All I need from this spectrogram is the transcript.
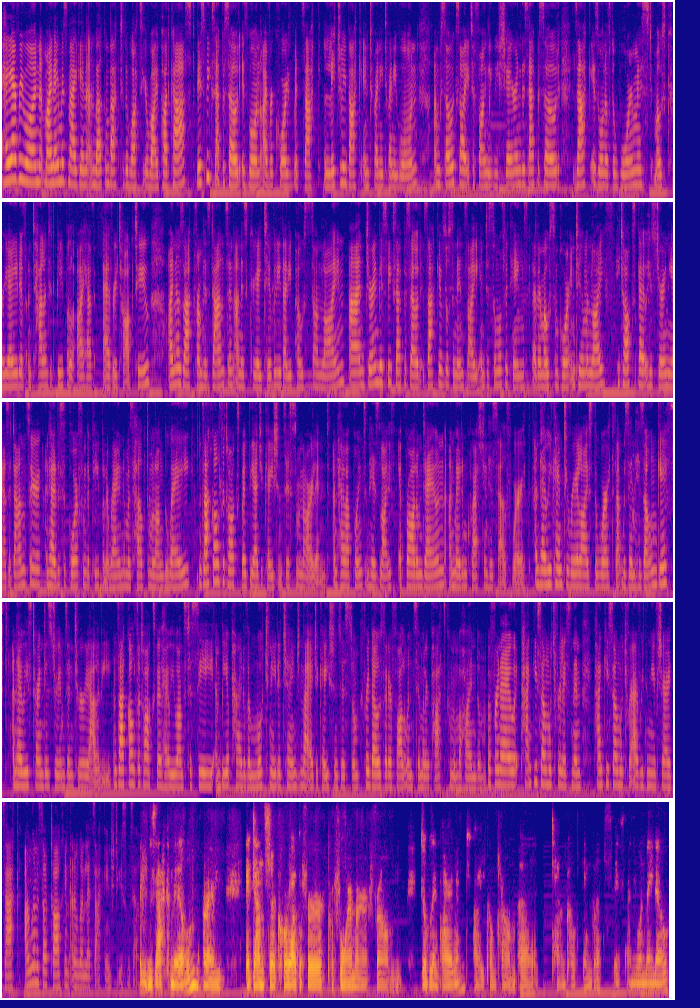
Hey everyone, my name is Megan and welcome back to the What's Your Why podcast. This week's episode is one I've recorded with Zacc literally back in 2021. I'm so excited to finally be sharing this episode. Zacc is one of the warmest, most creative and talented people I have ever talked to. I know Zacc from his dancing and his creativity that he posts online. And during this week's episode, Zacc gives us an insight into some of the things that are most important to him in life. He talks about his journey as a dancer and how the support from the people around him has helped him along the way. Zacc also talks about the education system in Ireland and how at points in his life it brought him down and made him question his self worth, and how he came to realise the worth that was in his own gift and how he's turned his dreams into a reality. And Zacc also talks about how he wants to see and be a part of a much needed change in that education system for those that are following similar paths coming behind them. But for now, thank you so much for listening. Thank you so much for everything you've shared, Zacc. I'm going to stop talking and I'm going to let Zacc introduce himself. I'm Zacc Milne. I'm a dancer, choreographer, performer from Dublin, Ireland. I come from a town called Finglas, if anyone may know.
